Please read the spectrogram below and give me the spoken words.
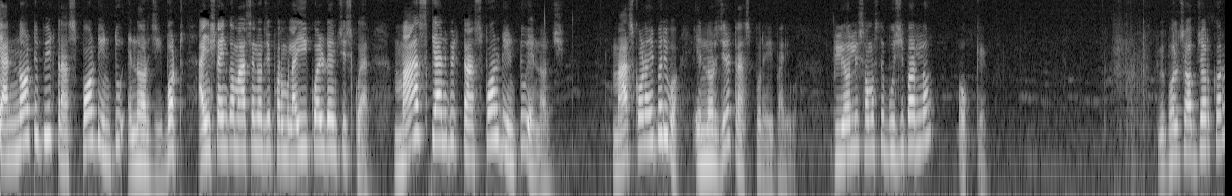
can not be transport into energy but ଆଇନଷ୍ଟାଇନଙ୍କ mass energy formula E equal to M C square mass can be transport into energy mass କ'ଣ ହେଇପାରିବ ଏନର୍ଜିରେ ଟ୍ରାନ୍ସଫର୍ ହେଇପାରିବ କ୍ଲିଅରଲି ସମସ୍ତେ ବୁଝିପାରିଲ ଓକେ ବି ଭଲସେ ଅବଜର୍ଭ କର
